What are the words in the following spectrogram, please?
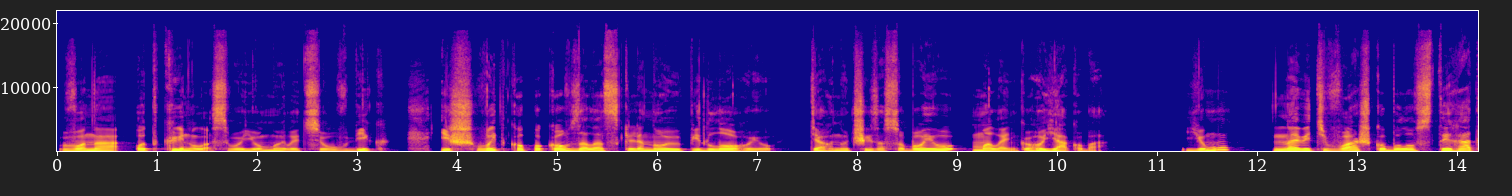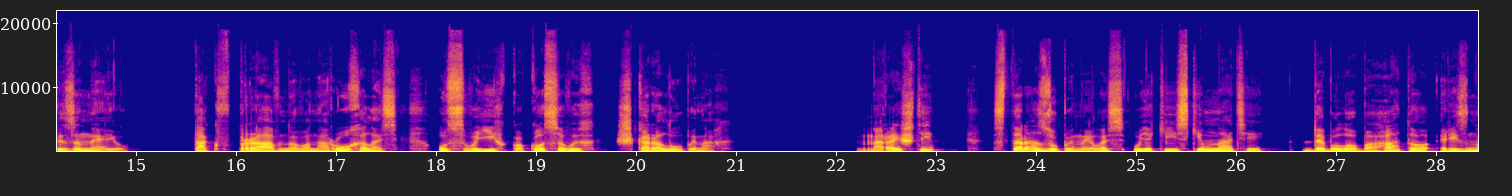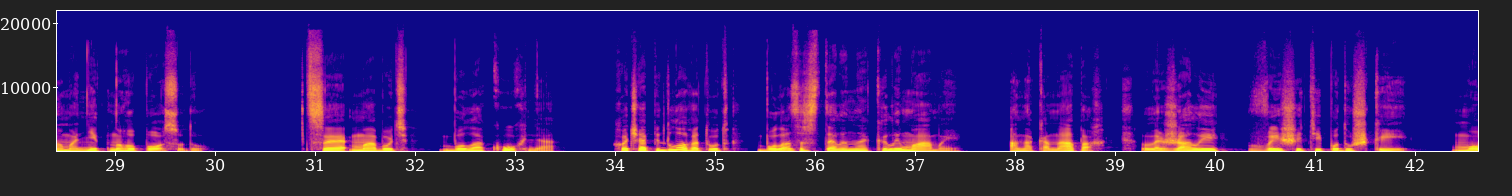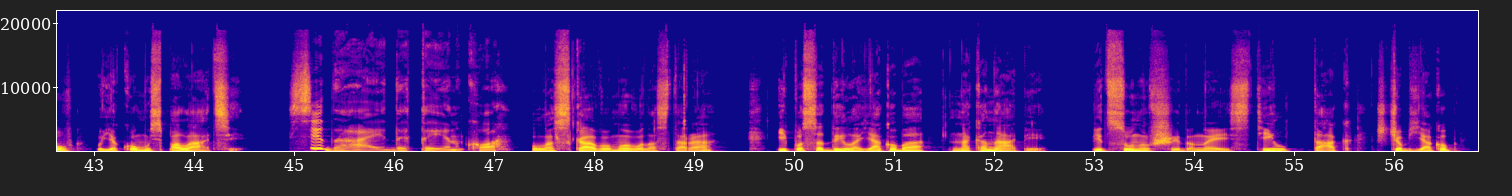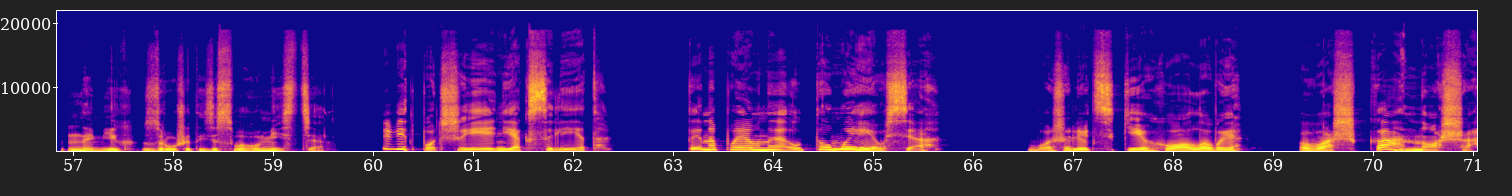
Вона откинула свою милицю вбік і швидко поковзала скляною підлогою, тягнучи за собою маленького Якоба. Йому навіть важко було встигати за нею. Так вправно вона рухалась у своїх кокосових шкаралупинах. Нарешті стара зупинилась у якійсь кімнаті, де було багато різноманітного посуду. Це, мабуть, була кухня, хоча підлога тут була застелена килимами, а на канапах лежали вишиті подушки, мов у якомусь палаці. Сідай, дитинко. Ласкаво мовила стара і посадила Якоба на канапі, підсунувши до неї стіл так, щоб Якоб не міг зрушити зі свого місця. Відпочинь як слід. Ти, напевне, утомився, бо ж людські голови важка ноша.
